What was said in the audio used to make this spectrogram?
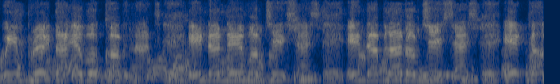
we break that evil covenant. In the name of Jesus in the blood of Jesus. In the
